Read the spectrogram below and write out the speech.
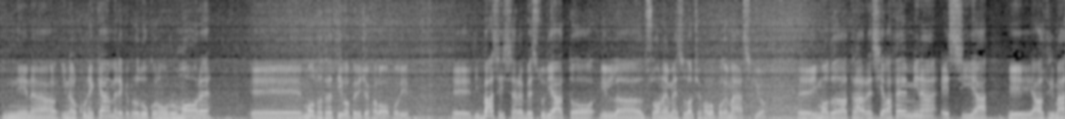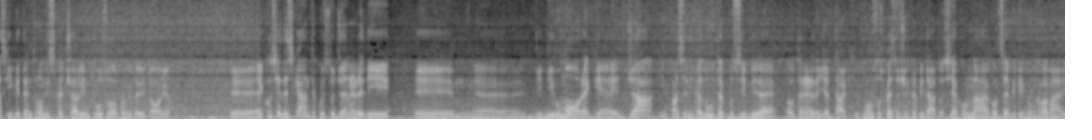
in, in alcune camere che producono un rumore eh, molto attrattivo per i cefalopodi. Eh, di base si sarebbe studiato il, il suono emesso dal cefalopode maschio, eh, in modo da attrarre sia la femmina e sia eh, altri maschi che tentano di scacciare l'intruso dal proprio territorio. Eh, è così adescante questo genere di, ehm, eh, di, di, rumore che già in fase di caduta è possibile ottenere degli attacchi, molto spesso ci è capitato, sia con, con sepi che con calamari.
